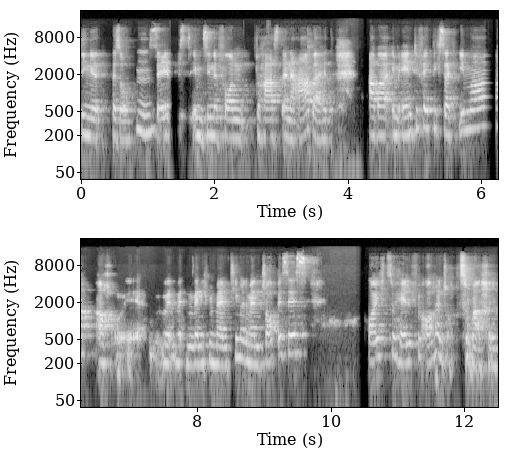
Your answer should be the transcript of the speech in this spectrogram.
Dinge, also hm. selbst im Sinne von, du hast eine Arbeit. Aber im Endeffekt, ich sage immer, auch äh, wenn ich mit meinem Team oder mein Job ist es, euch zu helfen, auch einen Job zu machen.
